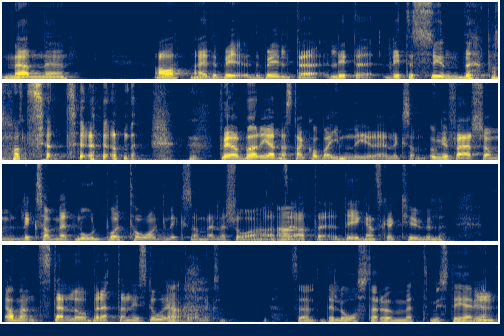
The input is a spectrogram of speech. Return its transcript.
men... ja, nej, det blir, det blir lite, lite, lite synd på något sätt. För jag börjar nästan komma in i det, liksom. Ungefär som liksom, ett mord på ett tåg, liksom, eller så. Att, Ja. att det är ganska kul. Ja, men ställe och berätta en historia Ja. på, liksom. Så det låsta rummet, mysteriet. Mm.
